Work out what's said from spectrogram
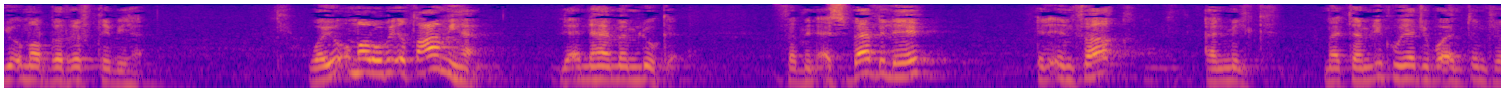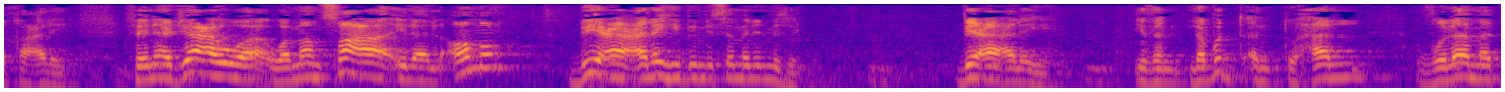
يؤمر بالرفق بها ويؤمر بإطعامها لأنها مملوكة. فمن أسباب الإيه؟ الإنفاق الملك. ما تملكه يجب أن تنفق عليه. فإن أجاعه ومن صعى إلى الأمر بيع عليه بثمن المثل. بيع عليه. إذا لابد أن تحل ظلامة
